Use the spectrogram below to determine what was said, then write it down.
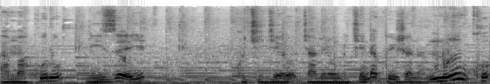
amakuru nizeye kigero cya mirongo icyenda ku ijana. Ni uko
